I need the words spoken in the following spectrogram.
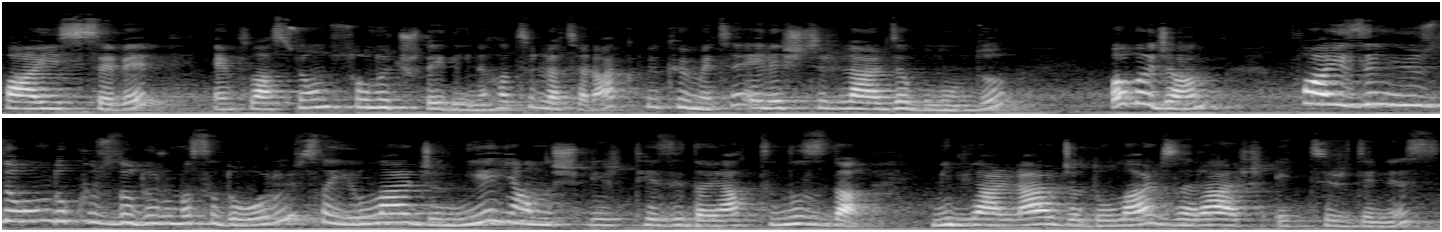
faiz sebep, enflasyon sonuç dediğini hatırlatarak hükümete eleştirilerde bulundu. Babacan, faizin %19'da durması doğruysa yıllarca niye yanlış bir tezi dayattınız da milyarlarca dolar zarar ettirdiniz?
